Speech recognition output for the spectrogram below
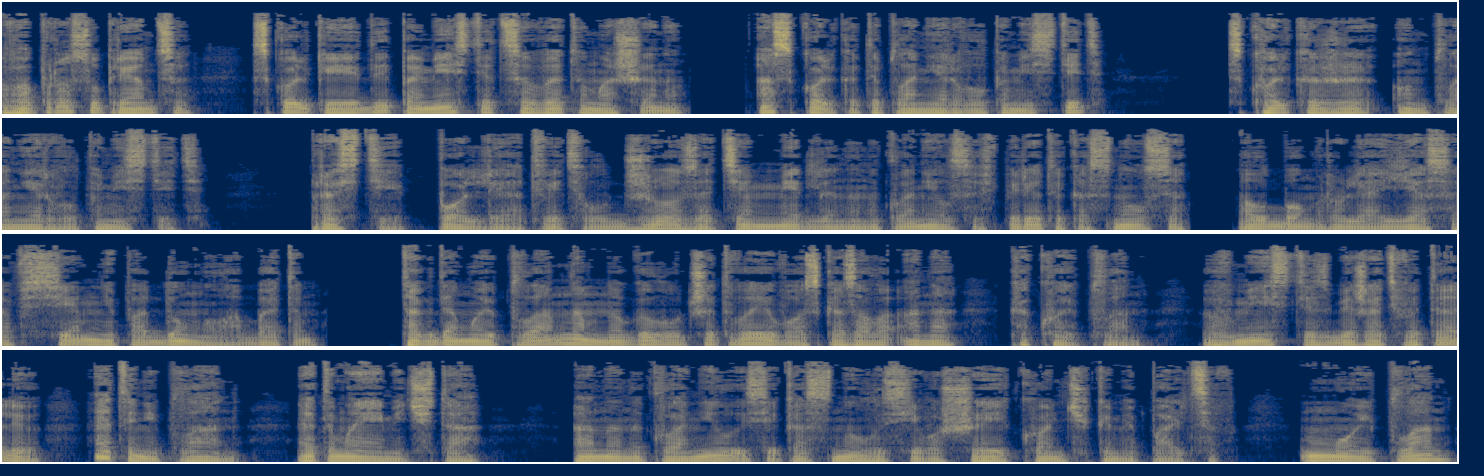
«Вопрос упрямца. Сколько еды поместится в эту машину? А сколько ты планировал поместить?» «Сколько же он планировал поместить?» «Прости, Полли», — ответил Джо, затем медленно наклонился вперед и коснулся лбом руля. «Я совсем не подумал об этом. Тогда мой план намного лучше твоего», — сказала она. «Какой план? Вместе сбежать в Италию? Это не план, это моя мечта». Она наклонилась и коснулась его шеи кончиками пальцев. «Мой план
